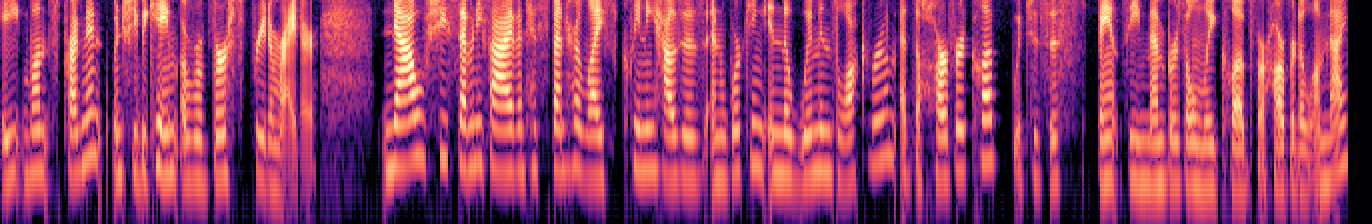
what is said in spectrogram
eight months pregnant when she became a reverse freedom rider. Now she's 75 and has spent her life cleaning houses and working in the women's locker room at the Harvard Club, which is this fancy members only club for Harvard alumni.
